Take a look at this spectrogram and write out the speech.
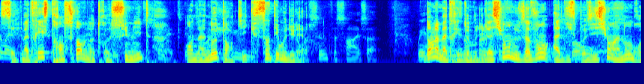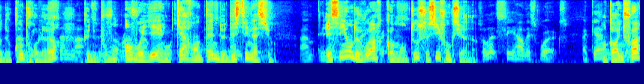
Cette matrice transforme notre Summit en un authentique synthé modulaire. Dans la matrice de modulation, nous avons à disposition un nombre de contrôleurs que nous pouvons envoyer à une quarantaine de destinations. Essayons de voir comment tout ceci fonctionne. Encore une fois,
